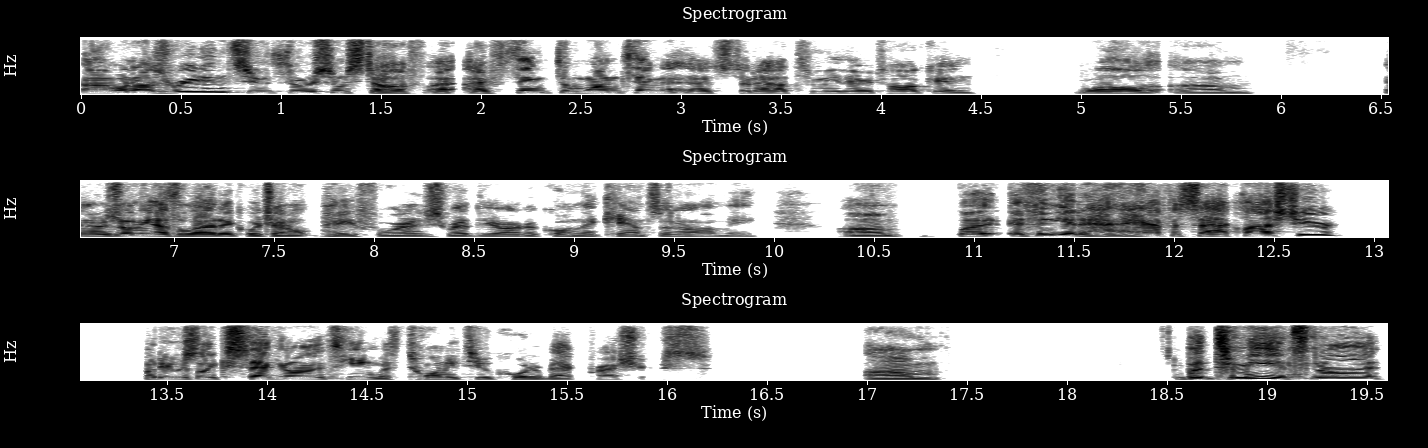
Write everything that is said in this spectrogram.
uh, when I was reading through, through some stuff, I, I think the one thing that stood out to me, they were talking while um, and it was on the Athletic, which I don't pay for. I just read the article and they canceled it on me. Um, but I think he had half a sack last year, but he was like second on the team with 22 quarterback pressures. Um, but to me, it's not.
